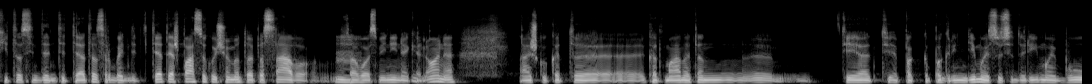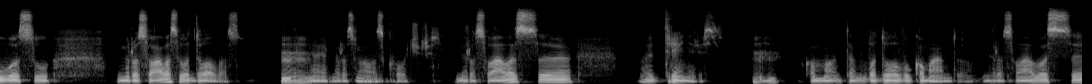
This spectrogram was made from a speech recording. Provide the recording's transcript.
kitas identitetas arba identitetai. Aš pasakoju šiuo metu apie savo, mm. savo asmeninę kelionę. Aišku, kad, e, kad mano ten e, tie, tie pa- pagrindimai, susidarimai buvo su Miroslavas vadovas Mhm. ne, ir Miroslavas kočeris. Miroslavas treneris Mhm. Koma, ten vadovų komandų. Miroslavas e,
